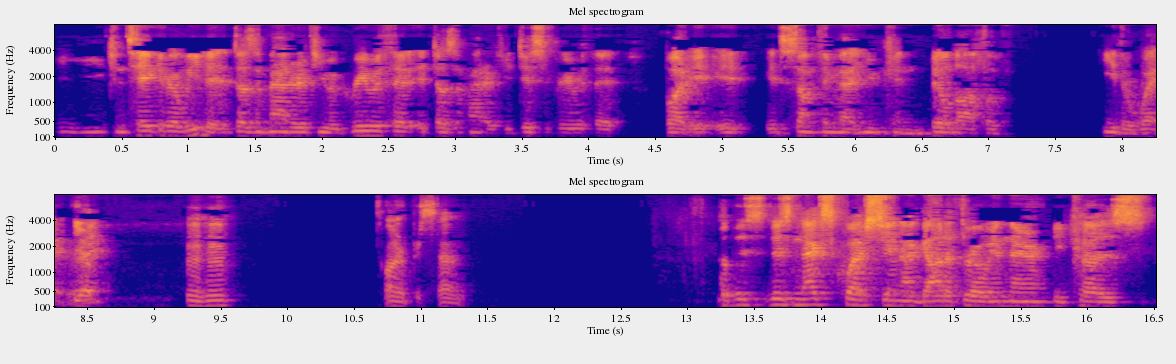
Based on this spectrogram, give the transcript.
you can take it or leave it. It doesn't matter if you agree with it. It doesn't matter if you disagree with it. But it, it it's something that you can build off of either way, right? Yep. Mhm. Hundred percent. So this this next question I got to throw in there because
